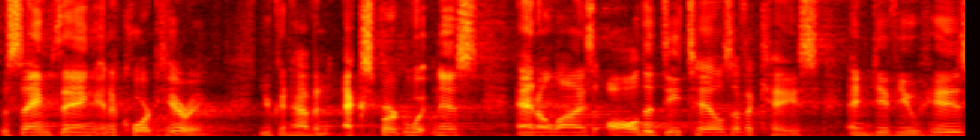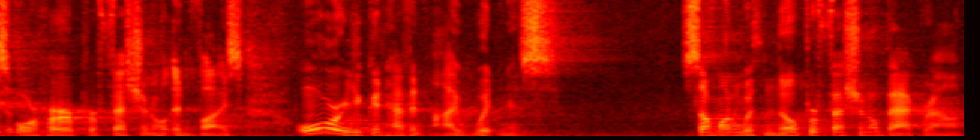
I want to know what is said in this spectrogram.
The same thing in a court hearing. You can have an expert witness analyze all the details of a case and give you his or her professional advice. Or you can have an eyewitness, someone with no professional background,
